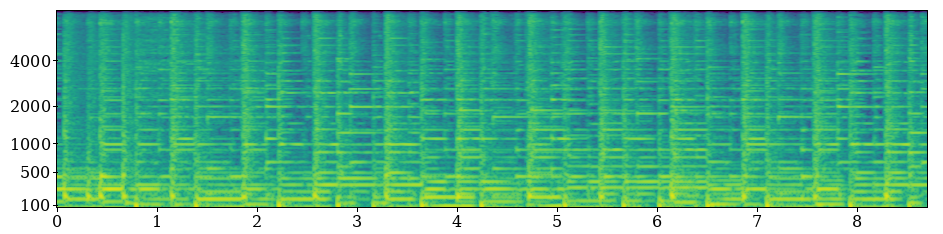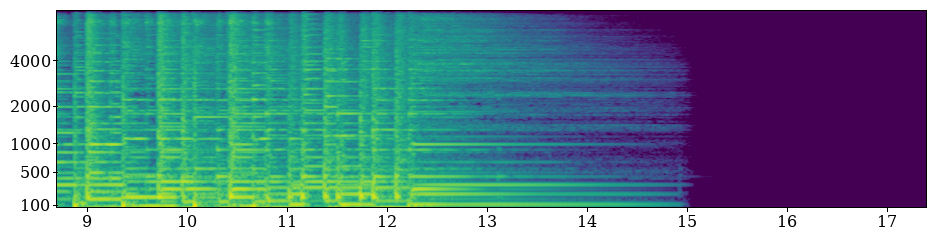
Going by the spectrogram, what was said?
Bye.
